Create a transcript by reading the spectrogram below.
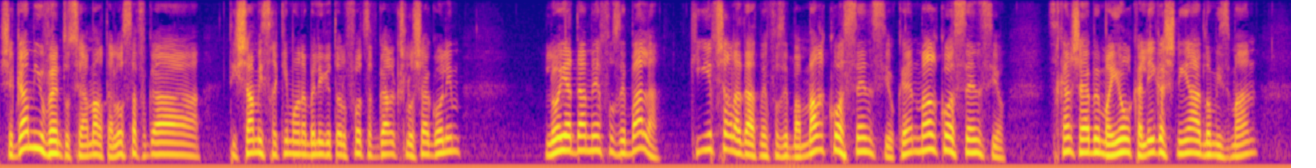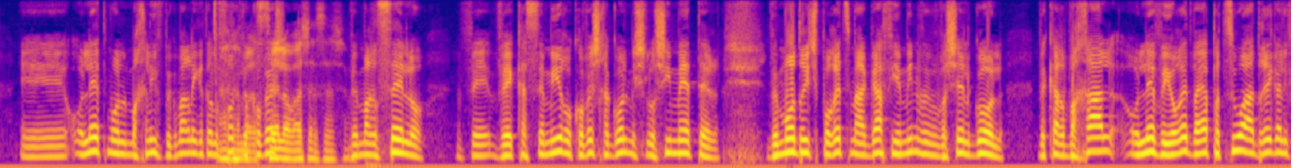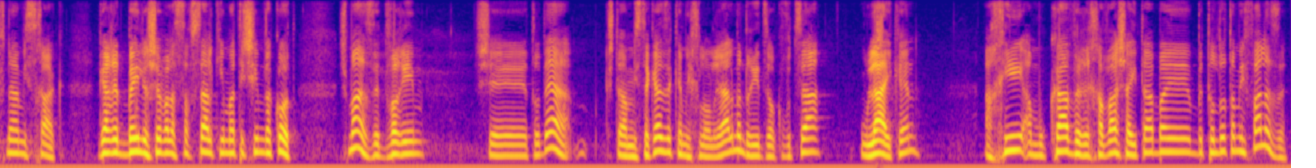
שגם יובנטוס, שאמרת, לא ספגה תשעה משחקים עונה בליגת האלופות, ספגה רק שלושה גולים, לא ידע מאיפה זה בא לה. כי אי אפשר לדעת מאיפה זה בא. מרקו אסנסיו, כן? מרקו אסנסיו. שחקן שהיה במיורקה, ליגה שנייה עד לא מזמן, עולה אתמול מחליף בגמר ליגת האלופות וכובש... ומרסלו, מה שעשה שם. ומרסלו, ו- וקסמירו כובש לך גול מ-30 מטר, ומודריץ' פורץ מאגף ימין ומבשל גול, וקרבחל עולה ויורד והיה פצוע עד רגע לפני המשחק. גארד בייל יושב על הספסל כמעט 90 דקות. שמע, זה דברים שאתה יודע, כשאתה מסתכל על זה כמכלול, ריאל מדריד זו הקבוצה, אולי, כן? הכי עמוקה ורחבה שהייתה ב- בתולדות המפעל הזה.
